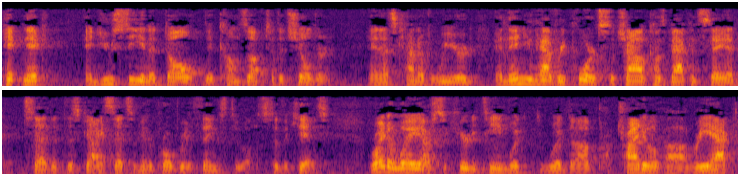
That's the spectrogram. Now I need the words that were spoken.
picnic, and you see an adult that comes up to the children, and that's kind of weird. And then you have reports. The child comes back and said said that this guy said some inappropriate things to us, to the kids. Right away, our security team would would uh, try to uh, react,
